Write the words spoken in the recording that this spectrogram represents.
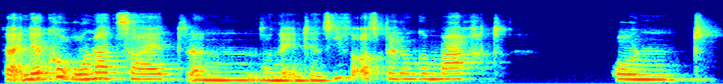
da in der Corona-Zeit ähm, so eine Intensivausbildung gemacht. Und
